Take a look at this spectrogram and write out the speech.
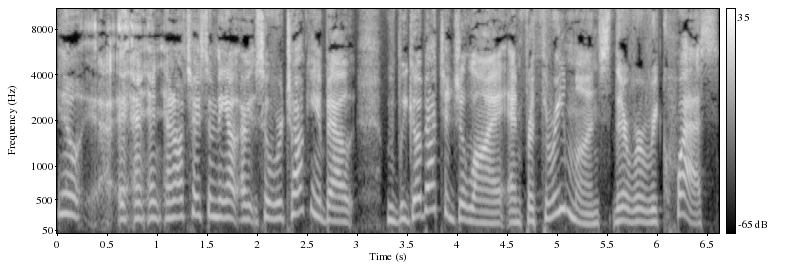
You know, and, and, I'll tell you something else. So we're talking about, we go back to July, and for three months, there were requests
